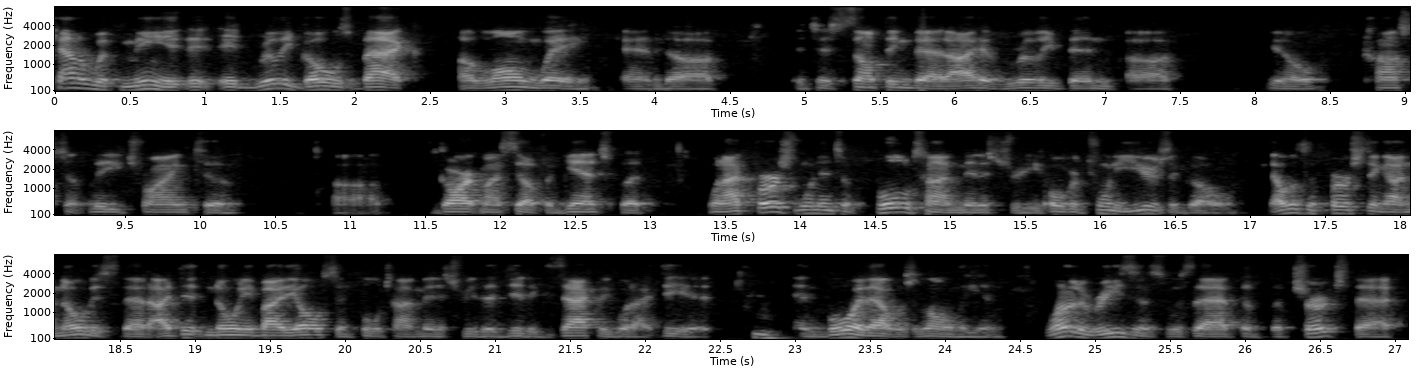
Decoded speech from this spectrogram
kind of with me, it, it really goes back a long way. And uh, it's just something that I have really been, uh, you know, constantly trying to uh, guard myself against. But when I first went into full time ministry over 20 years ago, that was the first thing I noticed that I didn't know anybody else in full time ministry that did exactly what I did. Hmm. And boy, that was lonely. And one of the reasons was that the, the church that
